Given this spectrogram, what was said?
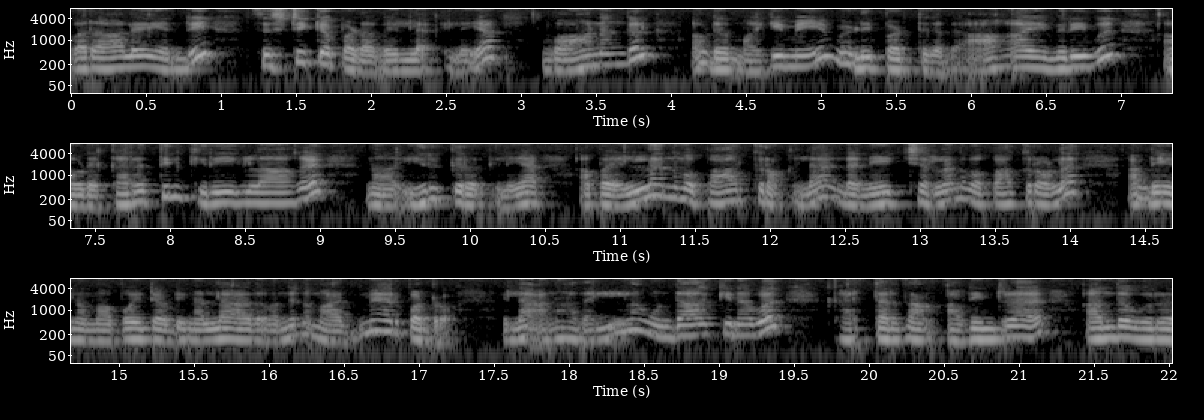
அவராலே என்று சிருஷ்டிக்கப்படவில்லை இல்லையா? வானங்கள் அவருடைய மகிமையை வெளிப்படுத்துகிறது. ஆகாய விரிவு அவருடைய கரத்தின் கிரிகளாக நான் இருக்கிறது இல்லையா? அப்போ எல்லாம் நம்ம பார்க்குறோம் இல்லை இந்த நேச்சர்லாம் நம்ம பார்க்குறோம்ல. அப்படியே நம்ம போயிட்டு அப்படி நல்லா அதை வந்து நம்ம அட்மையர் பண்ணுறோம் இல்லை ஆனால் அதெல்லாம் உண்டாக்கினவர் கர்த்தர் தான் அப்படின்ற அந்த ஒரு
